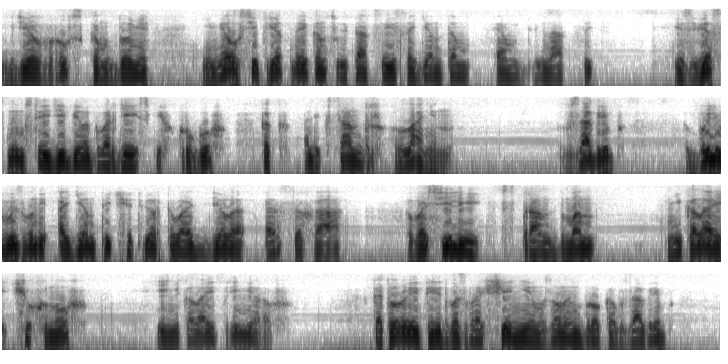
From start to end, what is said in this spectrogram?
где в русском доме имел секретные консультации с агентом М-12, известным среди белогвардейских кругов как Александр Ланин. В Загреб были вызваны агенты 4-го отдела РСХА Василий Страндман, Николай Чухнов и Николай Примеров, которые перед возвращением Зоненброка в Загреб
